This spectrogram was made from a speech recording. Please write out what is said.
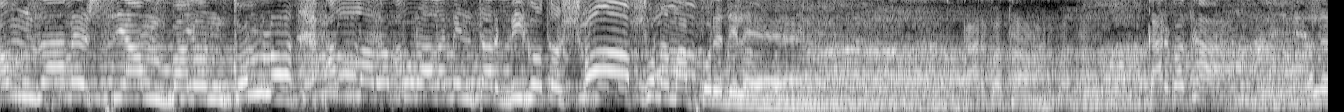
রমজানের সিয়াম পালন করল আল্লাহ তার বিগত সব গুণা মাফ করে দিলেন। কার কথা? কার কথা? তাহলে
